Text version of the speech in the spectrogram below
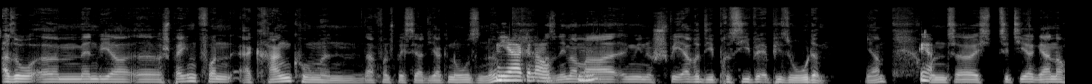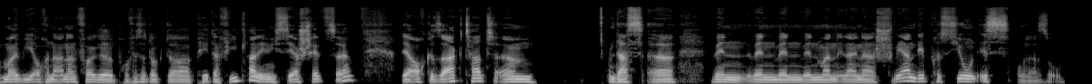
also ähm, wenn wir äh, sprechen von Erkrankungen, davon sprichst du ja Diagnosen, ne? Ja, genau. Also nehmen wir mhm. mal irgendwie eine schwere depressive Episode. Ja. ja. Und äh, ich zitiere gerne nochmal, wie auch in einer anderen Folge, Professor Dr. Peter Fiedler, den ich sehr schätze, der auch gesagt hat, ähm, dass äh, wenn, wenn, wenn, wenn man in einer schweren Depression ist oder so,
